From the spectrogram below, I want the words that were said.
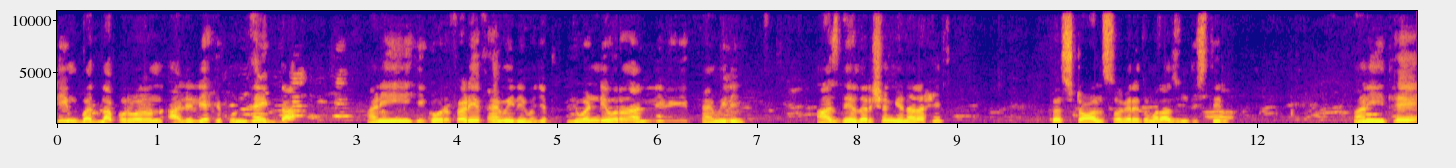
टीम बदलापूरवरून आलेली आहे पुन्हा एकदा. आणि ही गोरफडे फॅमिली म्हणजे भिवंडीवरून आलेली फॅमिली आज देवदर्शन घेणार आहे. तर स्टॉल्स वगैरे तुम्हाला अजून दिसतील. आणि इथे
